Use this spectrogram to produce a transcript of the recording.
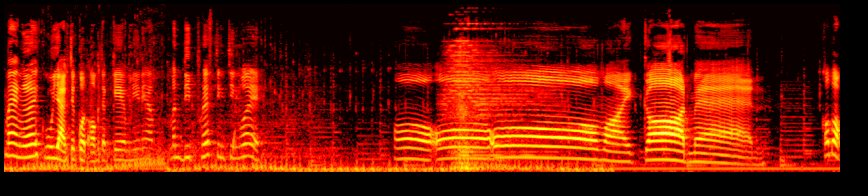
แม่งเอ้ย กูอยากจะกดออกจากเกมนี้นะครับ มันดีเพรสจริง ๆ เว้ย โอ้โอ้โอ้ my god man เขาบอก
